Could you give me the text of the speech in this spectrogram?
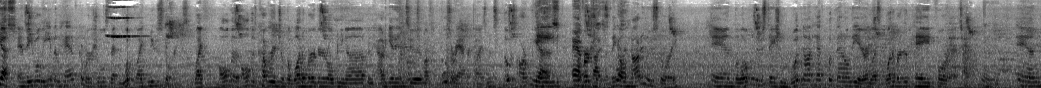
Yes. and they will even have commercials that look like news stories, like all the all the coverage of the Whataburger opening up and how to get into it. Those are advertisements. Those are paid Yes, advertising. They Well- are not a news story. And the local news station would not have put that on the air unless Whataburger paid for it. Mm-hmm. And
